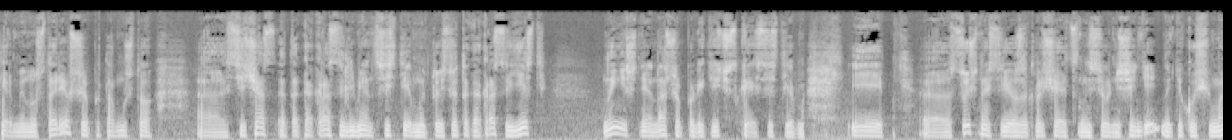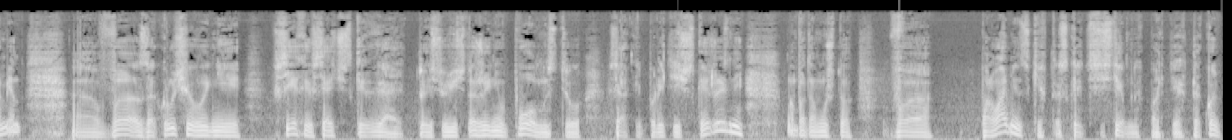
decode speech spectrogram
термин устаревший, потому что сейчас это как раз элемент системы, то есть это как раз и есть нынешняя наша политическая система. И э, сущность ее заключается на сегодняшний день, на текущий момент, э, в закручивании всех и всяческих гаек, то есть уничтожению полностью всякой политической жизни, ну, потому что в парламентских, так сказать, системных партиях, такой,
